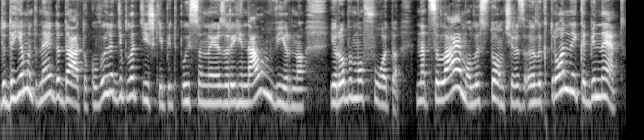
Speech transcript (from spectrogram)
додаємо до неї додаток у вигляді платіжки, підписаної з оригіналом вірно, і робимо фото. Надсилаємо листом через електронний кабінет,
